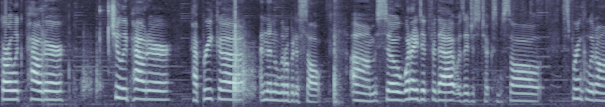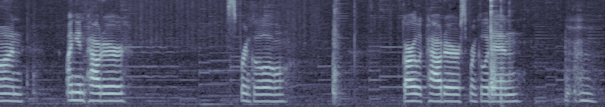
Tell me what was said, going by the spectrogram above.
garlic powder, chili powder, paprika, and then a little bit of salt. Um, so what I did for that was I just took some salt, sprinkle it on, onion powder, sprinkle garlic powder, sprinkle it in.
